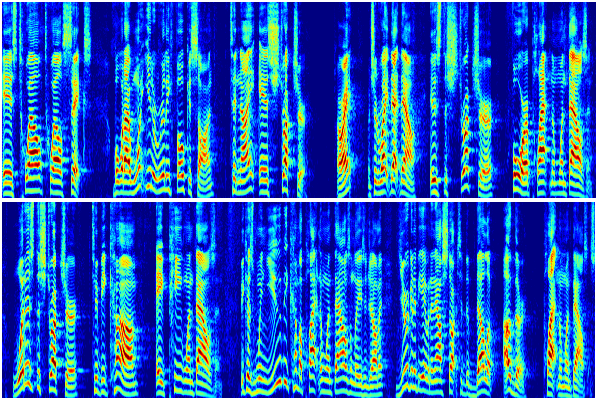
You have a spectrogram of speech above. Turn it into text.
is 12 12 6. But what I want you to really focus on tonight is structure. All right? I want you to write that down. Is the structure for platinum 1000? What is the structure to become a P1000? Because when you become a Platinum 1000, ladies and gentlemen, you're going to be able to now start to develop other Platinum 1000s.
